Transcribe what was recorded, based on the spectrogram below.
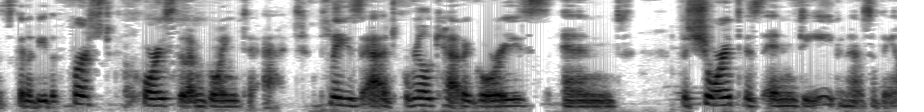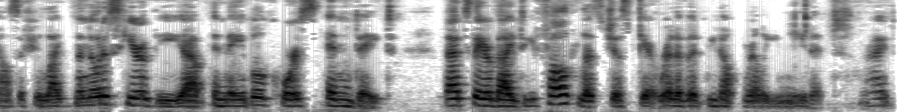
That's going to be the first course that I'm going to add. Please add real categories and the short is ND. You can have something else if you like. Now notice here the uh, enable course end date. That's there by default. Let's just get rid of it. We don't really need it, right?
